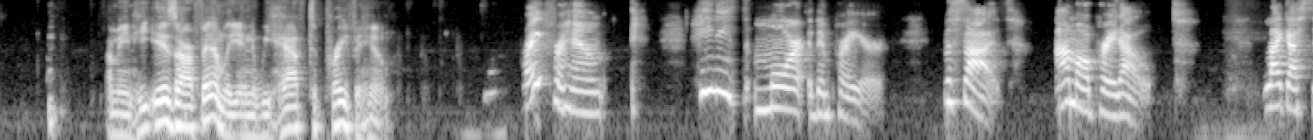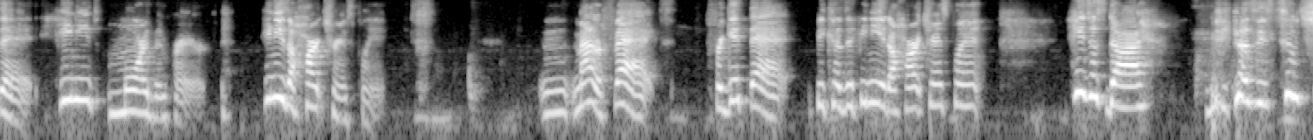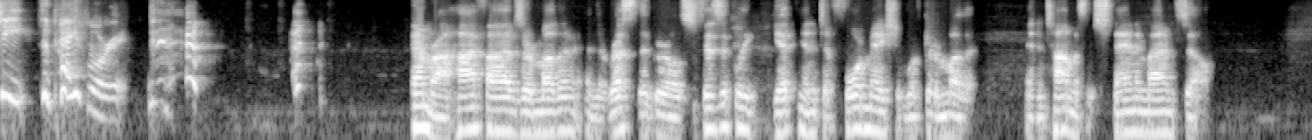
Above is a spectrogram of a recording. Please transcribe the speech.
I mean, he is our family and we have to pray for him. Pray for him. He needs more than prayer. Besides, I'm all prayed out. Like I said, he needs more than prayer. He needs a heart transplant. Matter of fact, forget that because if he needed a heart transplant, he just die because he's too cheap to pay for it. Tamara high fives her mother, and the rest of the girls physically get into formation with their mother, and Thomas is standing by himself.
